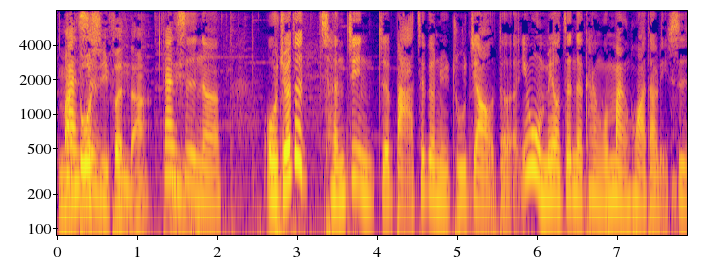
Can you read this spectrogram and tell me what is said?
蛮多戏份的啊。但是呢，我觉得沉浸着把这个女主角的，因为我没有真的看过漫画，到底是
